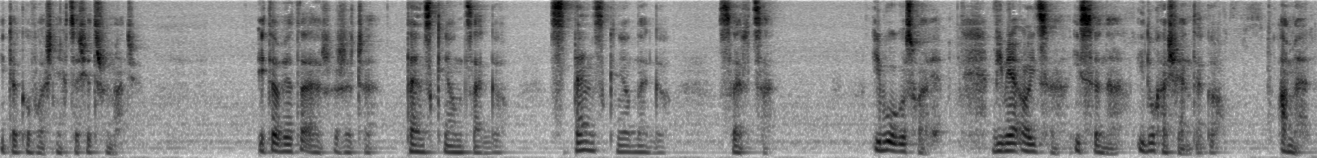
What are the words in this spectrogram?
I tego właśnie chcę się trzymać. I Tobie też życzę tęskniącego, stęsknionego serca. I błogosławię w imię Ojca i Syna i Ducha Świętego. Amen.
